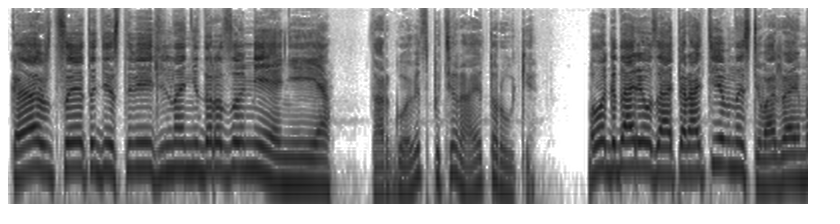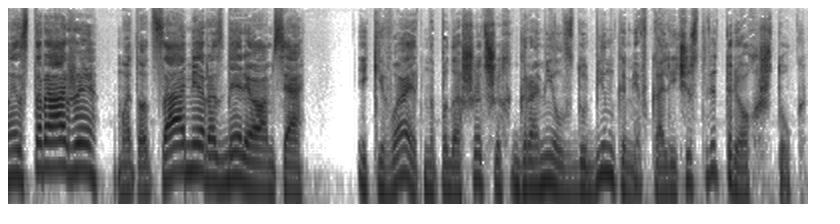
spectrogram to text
«Кажется, это действительно недоразумение!» Торговец потирает руки. «Благодарю за оперативность, уважаемые стражи! Мы тут сами разберемся!» И кивает на подошедших громил с дубинками в количестве трех штук.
